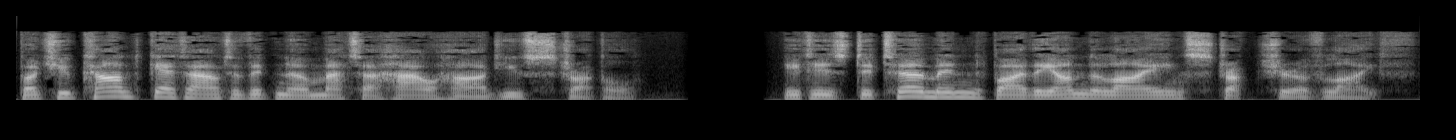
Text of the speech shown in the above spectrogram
but you can't get out of it no matter how hard you struggle. It is determined by the underlying structure of life.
